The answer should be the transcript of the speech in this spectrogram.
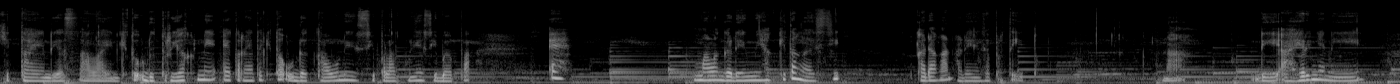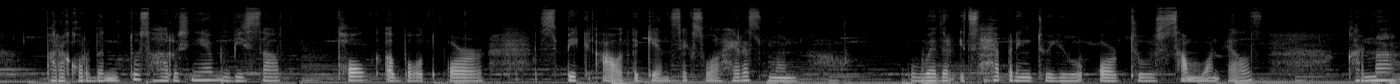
Kita yang dia salahin kita udah teriak nih eh ternyata kita udah tahu nih si pelakunya si bapak. Eh malah gak ada yang mihak kita gak sih? Kadang kan ada yang seperti itu. Nah di akhirnya nih para korban itu seharusnya bisa talk about or speak out against sexual harassment whether it's happening to you or to someone else karena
